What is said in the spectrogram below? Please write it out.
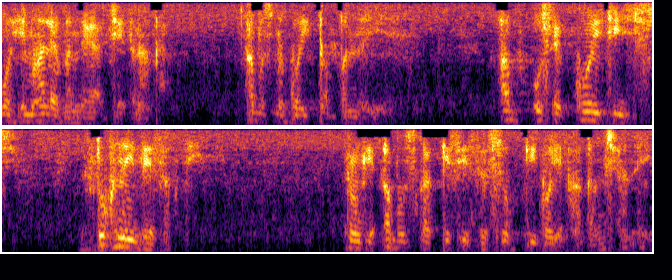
वो हिमालय बन गया चेतना का। अब उसमें कोई कंपन नहीं है। अब उसे कोई चीज़ दुख नहीं दे सकती, क्योंकि अब उसका किसी से सुख की कोई आकांक्षा नहीं।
